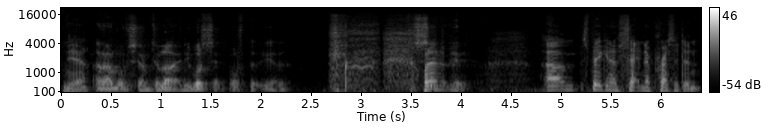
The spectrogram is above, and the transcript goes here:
Yeah. and I'm obviously I'm delighted he was sent off, but you know. Well, a bit- Um, speaking of setting a precedent,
